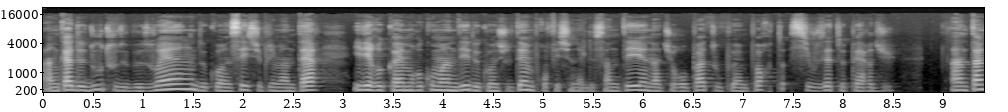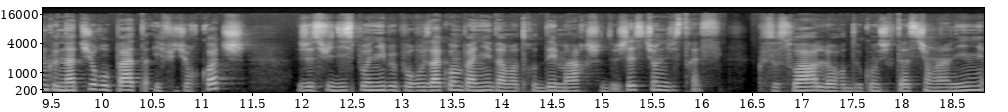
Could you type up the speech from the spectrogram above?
En cas de doute ou de besoin de conseils supplémentaires, il est quand même recommandé de consulter un professionnel de santé, un naturopathe ou peu importe si vous êtes perdu. En tant que naturopathe et futur coach, je suis disponible pour vous accompagner dans votre démarche de gestion du stress, que ce soit lors de consultations en ligne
